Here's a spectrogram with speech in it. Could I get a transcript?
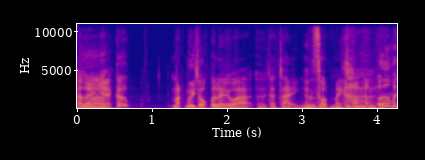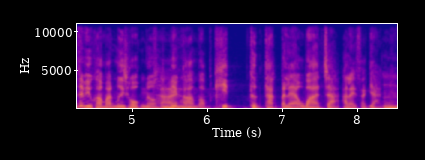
อะไรเงี้ยก็มัดมือชกไปเลยว่าเออจะจ่ายเงินสดไหมคะเออมันจะมีความมัดมือชกเนอะใช่มีความแบบคิดทึกทักไปแล้วว่าจะอะไรสักอย่างหนึ่ง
